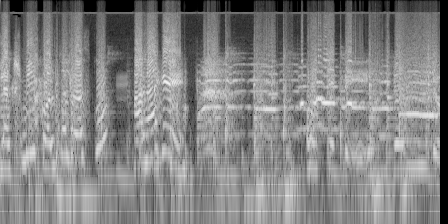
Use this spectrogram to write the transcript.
లక్ష్మి కొలతలు రాసుకో. అలాగే. ఒకటి రెండు మూడు.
